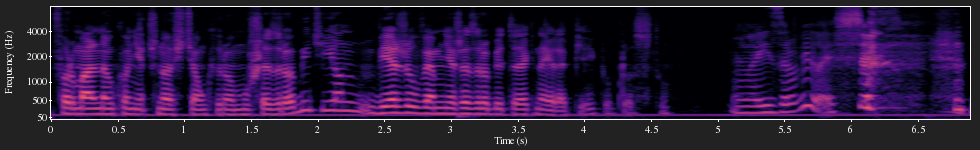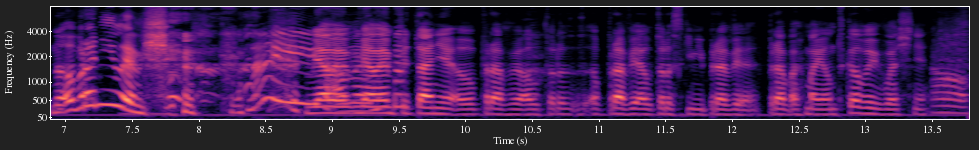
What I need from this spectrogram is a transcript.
formalną koniecznością, którą muszę zrobić i on wierzył we mnie, że zrobię to jak najlepiej po prostu. No i zrobiłeś. No obroniłem się. No i Miałem, amen. miałem pytanie o, prawie autor, o prawie autorskim i prawie, prawach majątkowych właśnie O,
